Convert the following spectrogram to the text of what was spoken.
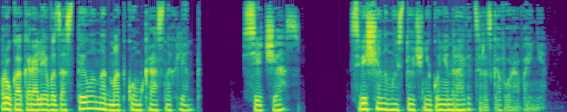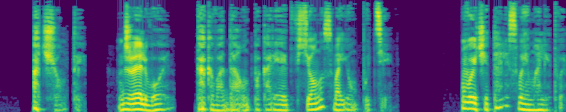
Рука королевы застыла над мотком красных лент. Сейчас священному источнику не нравится разговор о войне. О чем ты? Джель воин, как вода, он покоряет все на своем пути. Вы читали свои молитвы?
